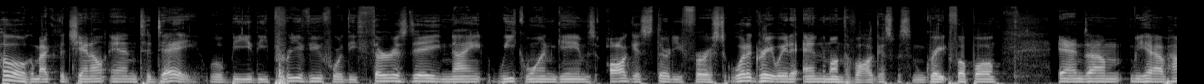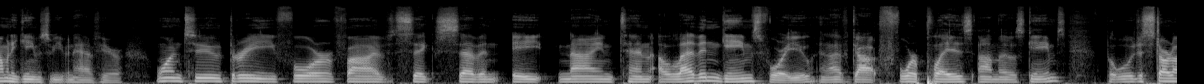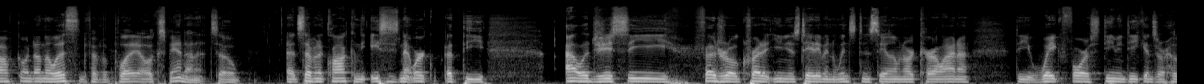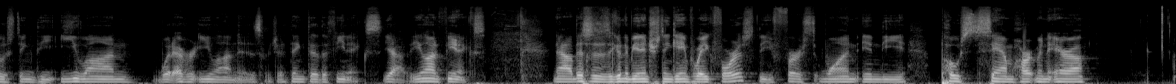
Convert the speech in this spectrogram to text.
Hello, welcome back to the channel, and today will be the preview for the Thursday night Week 1 games, August 31st. What a great way to end the month of August with some great football. And um, we have, how many games do we even have here? 1, 2, 3, 4, 5, 6, 7, 8, 9, 10, 11 games for you, and I've got four plays on those games. But we'll just start off going down the list, and if I have a play, I'll expand on it. So at 7 o'clock on the ACC Network at the Allegacy Federal Credit Union Stadium in Winston-Salem, North Carolina. The Wake Forest Demon Deacons are hosting the Elon, whatever Elon is, which I think they're the Phoenix. Yeah, the Elon Phoenix. Now, this is going to be an interesting game for Wake Forest, the first one in the post Sam Hartman era.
